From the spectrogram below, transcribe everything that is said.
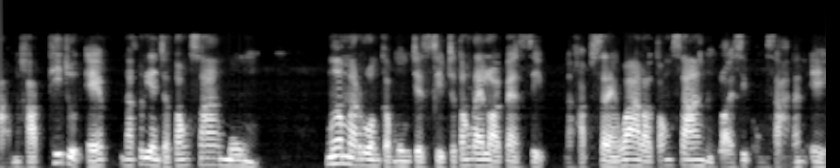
3นะครับที่จุด F นักเรียนจะต้องสร้างมุม เมื่อมารวมกับมุม 70 จะต้องได้ 180 นะครับ แสดงว่าเราต้องสร้าง 110 องศานั่นเอง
